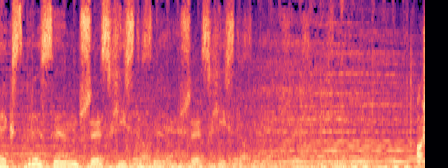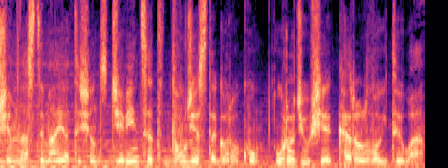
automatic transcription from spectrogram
Ekspresem przez historię. Przez historię. 18 maja 1920 roku urodził się Karol Wojtyła.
